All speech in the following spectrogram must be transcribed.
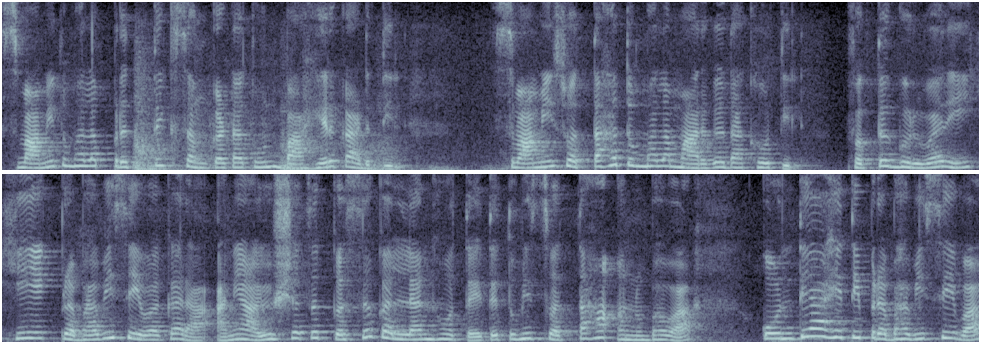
स्वामी तुम्हाला प्रत्येक संकटातून बाहेर काढतील. स्वामी स्वतः तुम्हाला मार्ग दाखवतील. फक्त गुरुवारी ही एक प्रभावी सेवा करा आणि आयुष्याचं कसं कल्याण होतंय ते तुम्ही स्वतः अनुभवा. कोणती आहे ती प्रभावी सेवा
